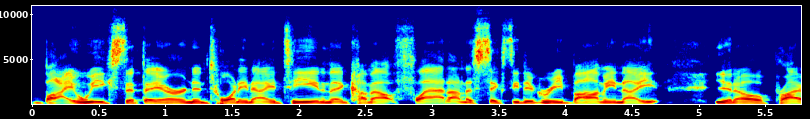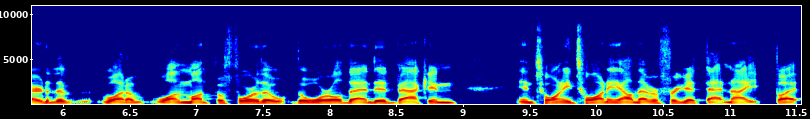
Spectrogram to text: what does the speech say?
bye weeks that they earned in 2019 and then come out flat on a 60 degree balmy night, you know, prior to the what a one month before the, the world ended back in in 2020. I'll never forget that night. But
